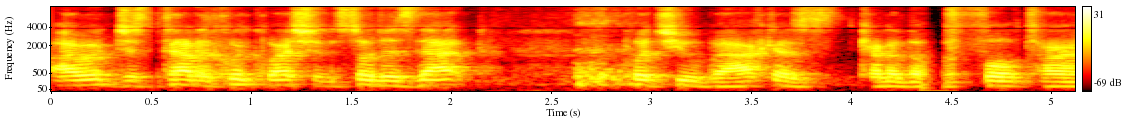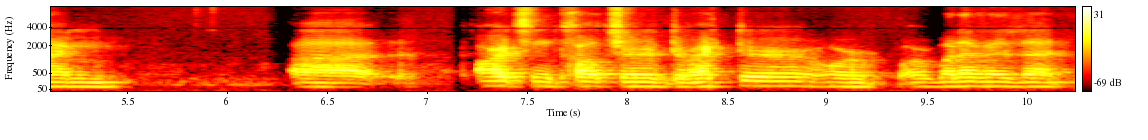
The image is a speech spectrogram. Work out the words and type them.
I would just had a quick question. So does that put you back as kind of the full time uh, arts and culture director, or or whatever that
